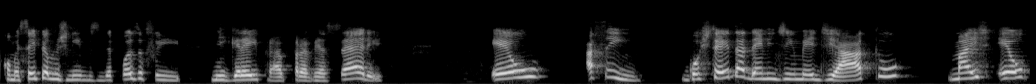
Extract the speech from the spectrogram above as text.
comecei pelos livros e depois eu fui migrei para ver a série. Eu, assim, gostei da Dani de imediato, mas eu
